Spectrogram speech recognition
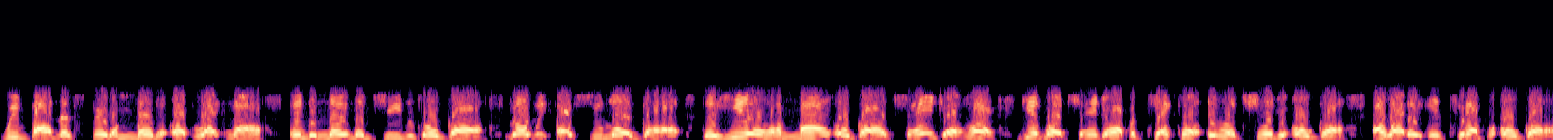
We bind the spirit of murder up right now in the name of Jesus, oh God. Lord, we ask you, Lord God, to heal her mind, oh God. Change her heart. Give her a change of heart. Protect her and her children, oh God. And while they in Tampa, oh God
